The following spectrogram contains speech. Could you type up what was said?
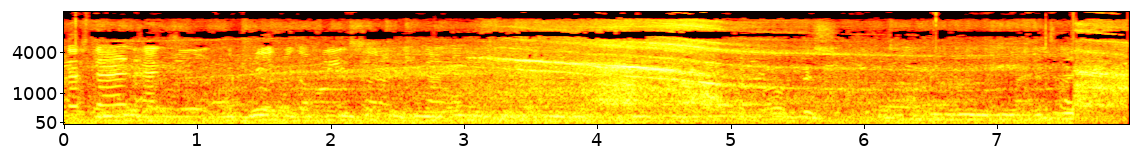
understand and you with me. So please sir, understand.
